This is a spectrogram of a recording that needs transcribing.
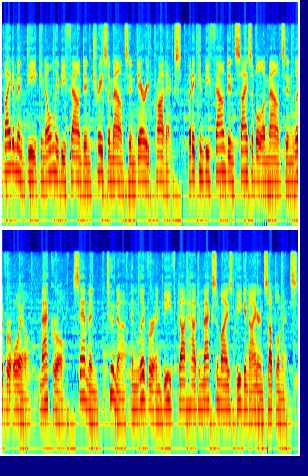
Vitamin D can only be found in trace amounts in dairy products, but it can be found in sizable amounts in liver oil, mackerel, salmon, tuna, and liver and beef. How to maximize vegan iron supplements.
